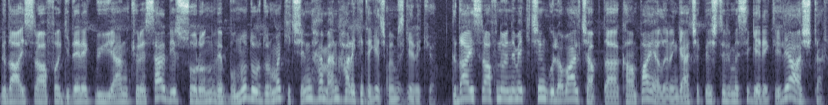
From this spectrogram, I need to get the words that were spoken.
Gıda israfı giderek büyüyen küresel bir sorun ve bunu durdurmak için hemen harekete geçmemiz gerekiyor. Gıda israfını önlemek için global çapta kampanyaların gerçekleştirilmesi gerekliliği aşikar.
